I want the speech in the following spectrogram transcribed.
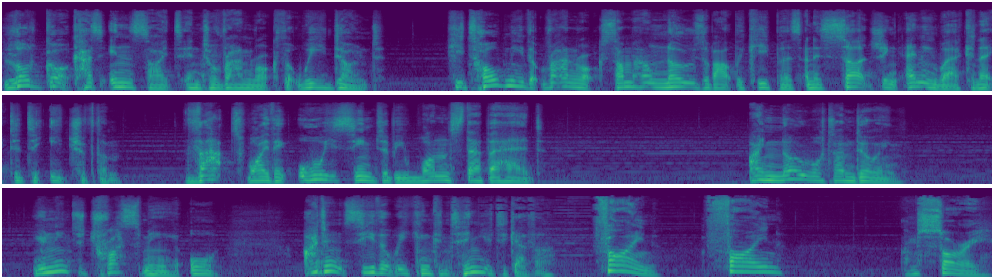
Lodgok has insights into Ranrock that we don't. He told me that Ranrock somehow knows about the Keepers and is searching anywhere connected to each of them. That's why they always seem to be one step ahead. I know what I'm doing. You need to trust me, or I don't see that we can continue together. Fine, fine. I'm sorry.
